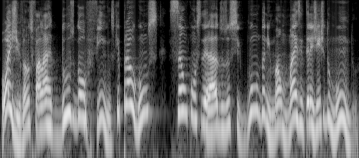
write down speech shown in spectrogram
Hoje vamos falar dos golfinhos, que para alguns são considerados o segundo animal mais inteligente do mundo,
